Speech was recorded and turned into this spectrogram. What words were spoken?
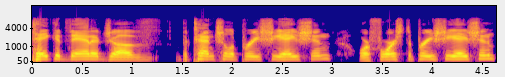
take advantage of potential appreciation or forced appreciation,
